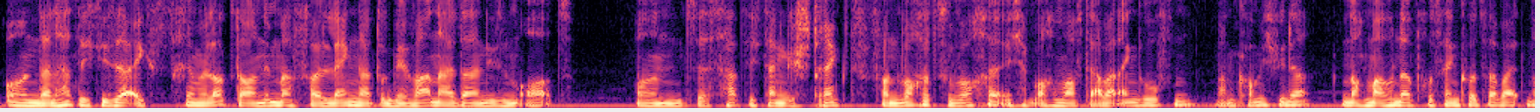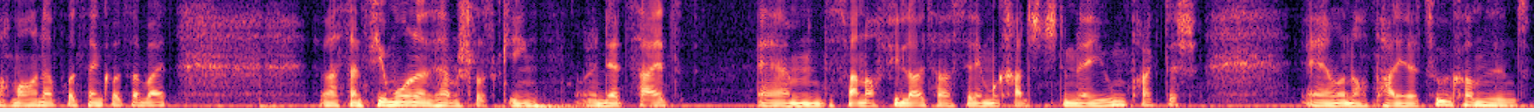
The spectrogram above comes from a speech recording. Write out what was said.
Und dann hat sich dieser extreme Lockdown immer verlängert und wir waren halt dann an diesem Ort und das hat sich dann gestreckt von Woche zu Woche. Ich habe auch immer auf der Arbeit eingerufen, wann komme ich wieder? Nochmal 100% Kurzarbeit, nochmal 100% Kurzarbeit. Was dann vier Monate am Schluss ging. Und in der Zeit, ähm, das waren auch viele Leute aus der demokratischen Stimme der Jugend praktisch. Ähm, und noch ein paar, die dazugekommen sind.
